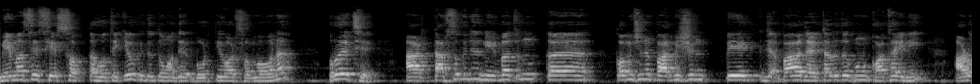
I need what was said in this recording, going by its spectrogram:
মে মাসের শেষ সপ্তাহ থেকেও কিন্তু তোমাদের ভর্তি হওয়ার সম্ভাবনা রয়েছে। আর তার সঙ্গে যদি নির্বাচন কমিশনের পারমিশন পেয়ে পাওয়া যায়, তাহলে তো কোনো কথাই নেই। আরও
